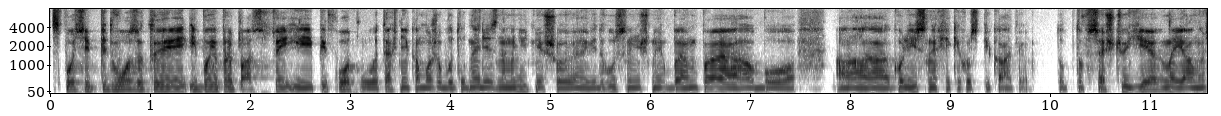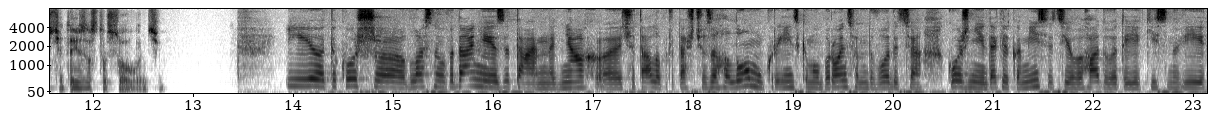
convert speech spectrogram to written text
спосіб підвозити і боєприпаси, і піхоту. Техніка може бути найрізноманітнішою від гусеничних БМП або а, колісних якихось пікапів. Тобто, все, що є в наявності, те й застосовується. І також е, власне у виданні The Time на днях е, читала про те, що загалом українським оборонцям доводиться кожні декілька місяців вигадувати якісь нові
